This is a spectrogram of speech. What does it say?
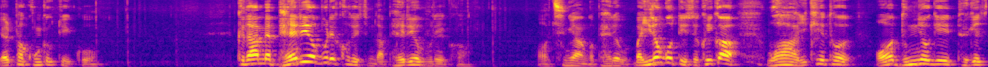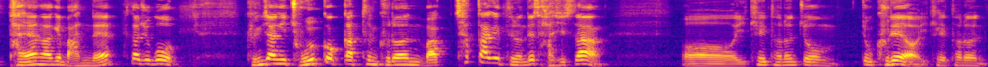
열파 공격도 있고. 그 다음에 베리어 브레이커도 있습니다. 베리어 브레이커. 어, 중요한 거 배려 막 이런 것도 있어요. 그러니까 와 이 캐릭터 어 능력이 되게 다양하게 많네 해가지고 굉장히 좋을 것 같은 그런 막 착각이 드는데 사실상 어 이 캐릭터는 좀좀 그래요. 이 캐릭터는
